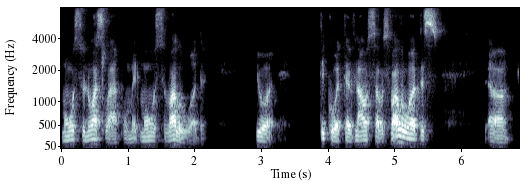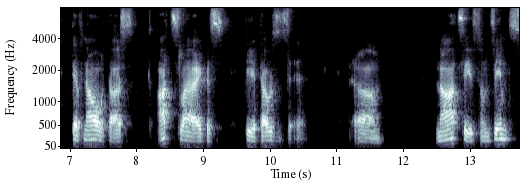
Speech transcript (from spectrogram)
Mūsu noslēpumi ir mūsu valoda. Jo tikko tev nav savas valodas, tev nav tās atslēgas pie tavas nācijas un dzimts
